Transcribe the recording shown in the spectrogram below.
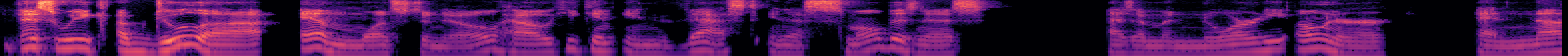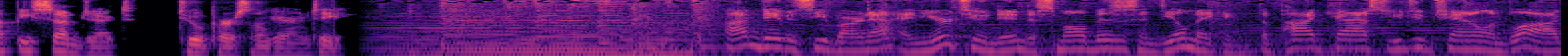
This week, Abdullah M wants to know how he can invest in a small business as a minority owner and not be subject to a personal guarantee. I'm David C. Barnett, and you're tuned in to Small Business and Deal Making, the podcast, YouTube channel, and blog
